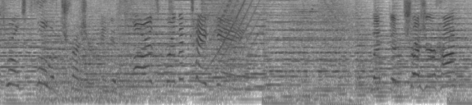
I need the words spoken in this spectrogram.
This world's full of treasure, and it's ours for the taking! Let the treasure hunt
